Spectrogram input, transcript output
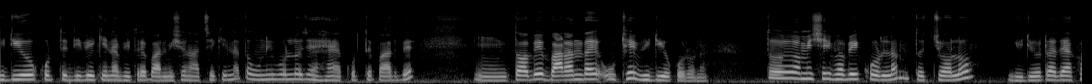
ভিডিও করতে দিবে কিনা ভিতরে পারমিশন আছে কিনা তো উনি বলল যে হ্যাঁ করতে পারবে। তবে বারান্দায় উঠে ভিডিও করো না। তো আমি সেইভাবেই করলাম। তো চলো ভিডিওটা দেখো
